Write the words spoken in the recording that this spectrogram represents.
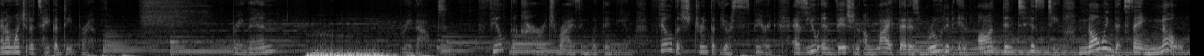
and I want you to take a deep breath. Breathe in, Feel the courage rising within you. Feel the strength of your spirit as you envision a life that is rooted in authenticity, knowing that saying no,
